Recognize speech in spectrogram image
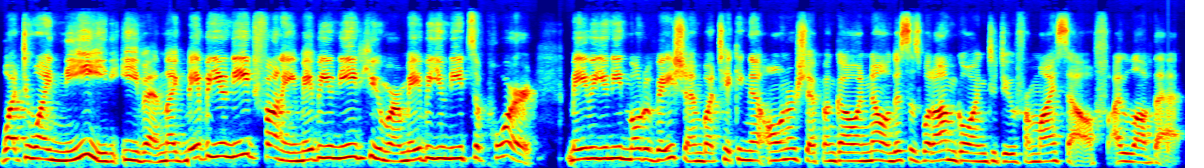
What do I need even? Like maybe you need funny, maybe you need humor, maybe you need support, maybe you need motivation, but taking that ownership and going, no, this is what I'm going to do for myself. I love that.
